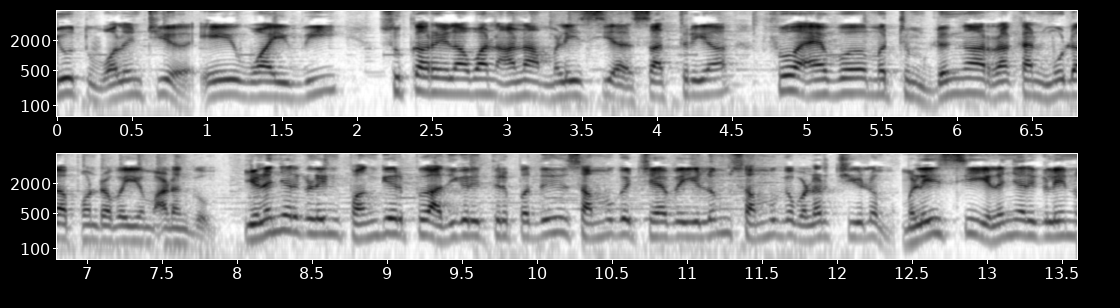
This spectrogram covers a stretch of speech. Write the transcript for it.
யூத் வாலண்டியர் ஏஒய்வி சுக்காரேலாவான் அனா மலேசியா சத்ரியா ஃபோ மற்றும் டெங்கா ரக்கான் மூடா போன்றவையும் அடங்கும். இளைஞர்களின் பங்கேற்பு அதிகரித்திருப்பது சமூக சேவையிலும் சமூக வளர்ச்சியிலும் மலேசிய இளைஞர்களின்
